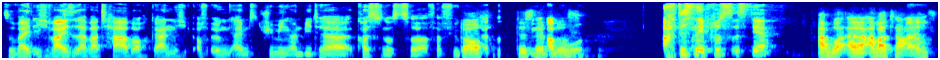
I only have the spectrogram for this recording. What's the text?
Soweit ich weiß, ist Avatar aber auch gar nicht auf irgendeinem Streaming-Anbieter kostenlos zur Verfügung. Doch, also Disney Abo. Ach, Disney Plus ist der? Aber äh, Avatar Ja. 1.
